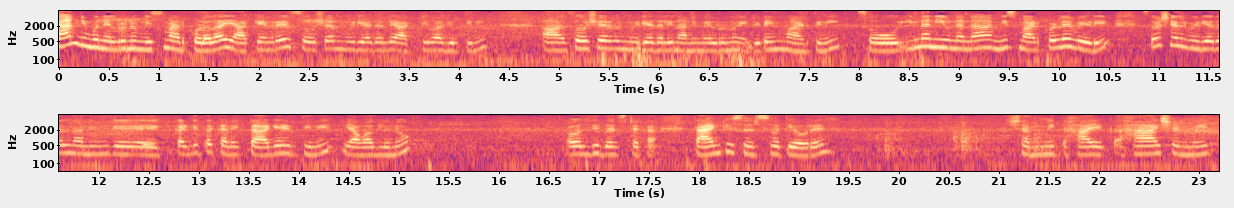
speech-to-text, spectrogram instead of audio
ನಾನು ನಿಮ್ಮನ್ನೆಲ್ಲರೂ ಮಿಸ್ ಮಾಡ್ಕೊಳ್ಳಲ್ಲ ಯಾಕೆಂದರೆ ಸೋಷಿಯಲ್ ಮೀಡಿಯಾದಲ್ಲಿ ಆ್ಯಕ್ಟಿವ್ ಆಗಿರ್ತೀನಿ. ಸೋಷಿಯಲ್ ಮೀಡಿಯಾದಲ್ಲಿ ನಾನು ನಿಮ್ಮೆಲ್ಲರೂ ಎಂಟರ್ಟೈನ್ ಮಾಡ್ತೀನಿ. ಸೊ ಇನ್ನು ನೀವು ನನ್ನ ಮಿಸ್ ಮಾಡ್ಕೊಳ್ಳೇಬೇಡಿ. ಸೋಷಿಯಲ್ ಮೀಡಿಯಾದಲ್ಲಿ ನಾನು ನಿಮಗೆ ಖಂಡಿತ ಕನೆಕ್ಟ್ ಆಗೇ ಇರ್ತೀನಿ ಯಾವಾಗ್ಲೂ ಆಲ್ ದಿ ಬೆಸ್ಟ್ ಅಕ್ಕ. ಥ್ಯಾಂಕ್ ಯು ಸರಸ್ವತಿ ಅವರೇ. ಶನ್ಮಿತ್ ಹಾಯ್ ಅಕ್ಕ. Hi Shanmith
